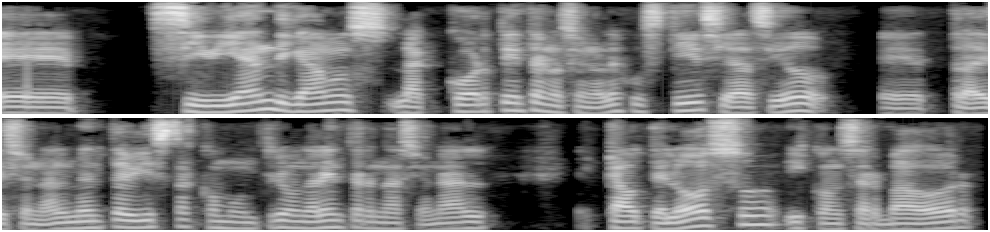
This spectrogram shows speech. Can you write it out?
Eh, si bien, digamos, la Corte Internacional de Justicia ha sido tradicionalmente vista como un tribunal internacional cauteloso y conservador,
